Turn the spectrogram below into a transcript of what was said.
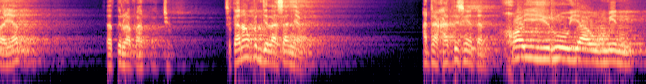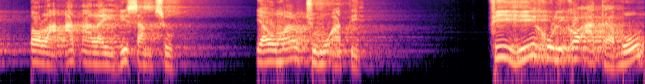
ayat 187. Sekarang penjelasannya. Ada hadisnya dan khairu yaumin tolaat alaihi samsu yaumal jumuati fihi khuliqa adamu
